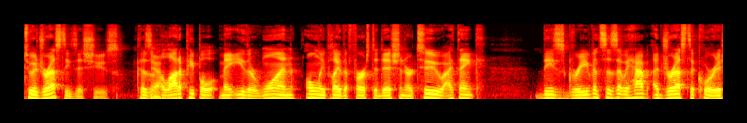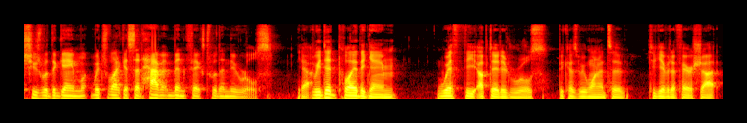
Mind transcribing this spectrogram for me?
to address these issues because Yeah. a lot of people may either one, only play the first edition, or two, I think these grievances that we have address the core issues with the game, which, like I said, haven't been fixed with the new rules. Yeah. We did play the game with the updated rules because we wanted to, to give it a fair shot.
